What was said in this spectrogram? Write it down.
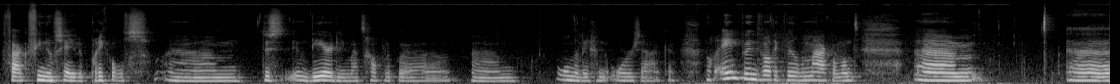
vaak financiële prikkels. Ehm, dus weer die maatschappelijke ehm, onderliggende oorzaken. Nog één punt wat ik wilde maken, want ehm, eh,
